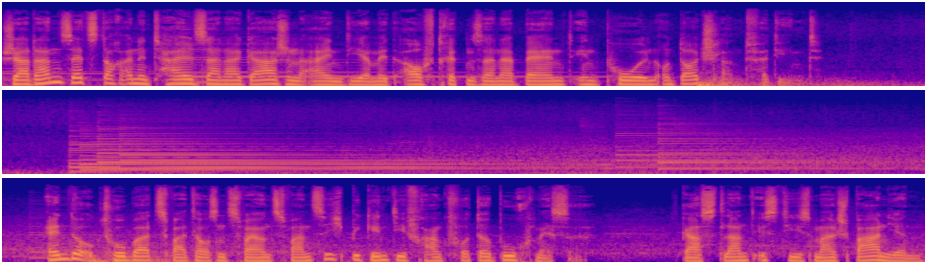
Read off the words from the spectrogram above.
Jardan setzt auch einen Teil seiner Gagen ein, die er mit Auftritten seiner Band in Polen und Deutschland verdient. Ende Oktober 2022 beginnt die Frankfurter Buchmesse. Gastland ist diesmal Spanien,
